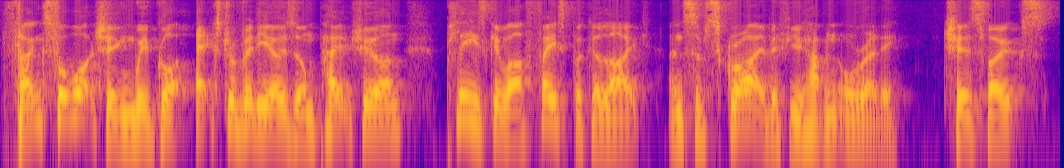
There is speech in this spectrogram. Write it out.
Thanks for watching. We've got extra videos on Patreon. Please give our Facebook a like and subscribe if you haven't already. Cheers, folks.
